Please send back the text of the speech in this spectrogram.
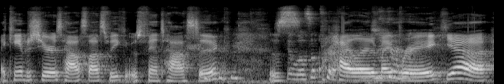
I came to Shira's house last week. It was fantastic. It was, It was a privilege. highlighted my break. Yeah,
